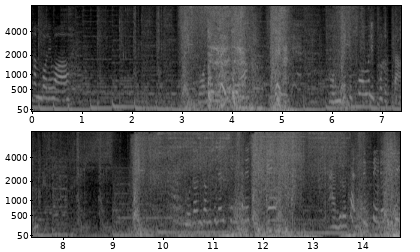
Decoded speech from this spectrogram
한 번에 와. 원하는 거야? 언제도 소문이 퍼졌담. 도전 정신은 칭찬해 줄게. 강으로 잔뜩 때렸지.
